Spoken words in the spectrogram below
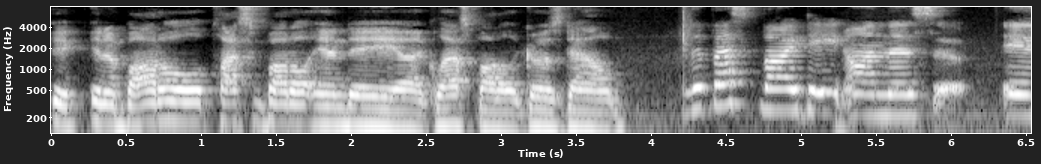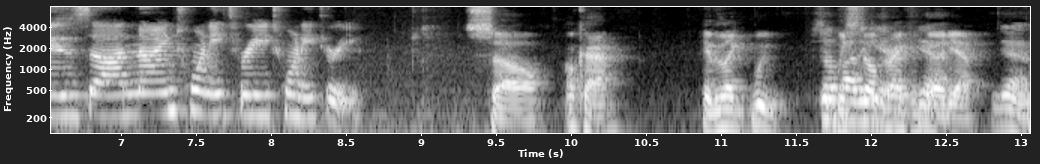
it, in a bottle, plastic bottle, and a uh, glass bottle, it goes down. the best buy date on this is uh, nine twenty three twenty three. So, okay. It, like, we, So we about a still year, drank it good, yeah. Yeah.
